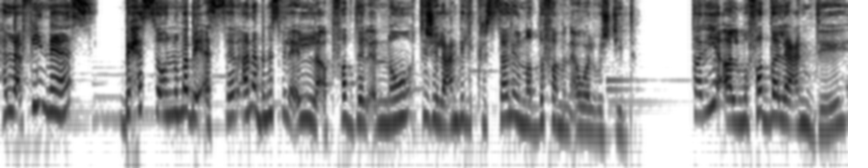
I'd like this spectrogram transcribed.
هلأ في ناس بحسوا إنه ما بيأثر أنا بالنسبة لي لا بفضل إنه تجي لعندي الكريستالة وننظفها من أول وجديد. الطريقة المفضلة عندي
